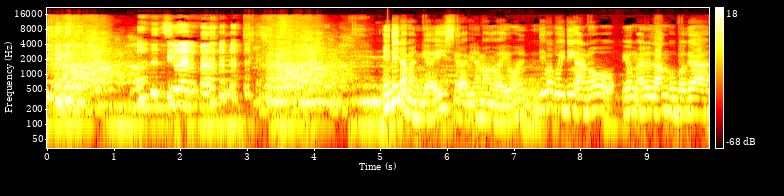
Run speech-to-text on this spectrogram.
Sigurado ka? Hindi naman guys, grabe naman kayo. Hindi ba pwedeng ano, yung ano lang, kumbaga,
